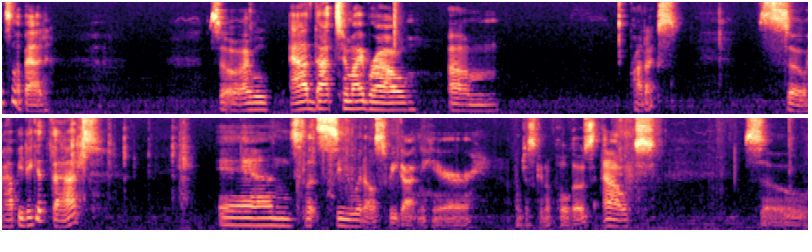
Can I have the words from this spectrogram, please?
It's not bad. So I will add that to my brow um, products. So happy to get that. And let's see what else we got in here. I'm just gonna pull those out. So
